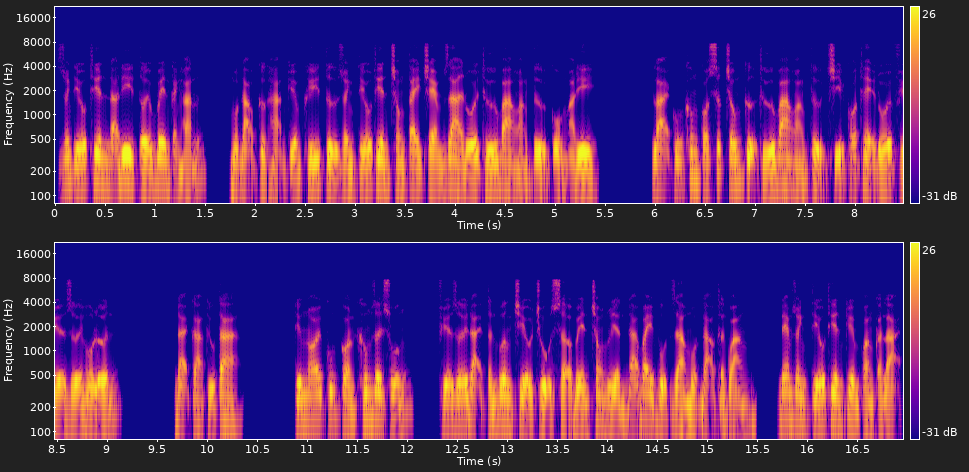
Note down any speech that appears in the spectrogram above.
doanh tiếu thiên đã đi tới bên cạnh hắn, một đạo cực hạn kiếm khí từ doanh tiếu thiên trong tay chém ra đối thứ ba hoàng tử cổ mà đi lại cũng không có sức chống cự thứ ba hoàng tử chỉ có thể đối phía dưới hô lớn. Đại ca cứu ta. Tiếng nói cũng còn không rơi xuống, phía dưới đại tấn vương triều trụ sở bên trong liền đã bay vụt ra một đạo thần quang, đem doanh tiếu thiên kiếm quang cả lại.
